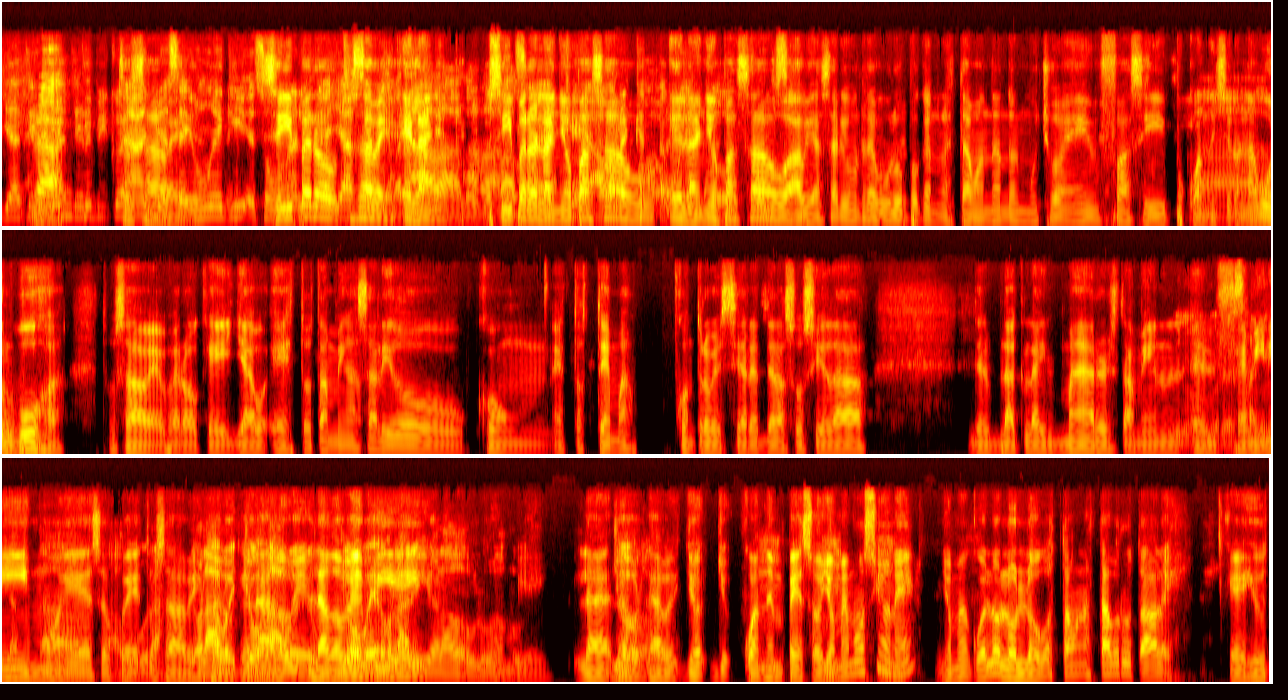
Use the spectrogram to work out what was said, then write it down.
Ya tiene sí, pero tú sabes, el año, sí, pero el año pasado, el año pasado había salido un revolú porque no estaban dando mucho énfasis cuando hicieron la burbuja, tú sabes, pero que ya esto también ha salido con estos temas controversiales de la sociedad del Black Lives Matter, también el feminismo y eso, pues tú sabes. la, cuando empezó yo me emocioné, yo me acuerdo, los logos estaban hasta brutales que,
